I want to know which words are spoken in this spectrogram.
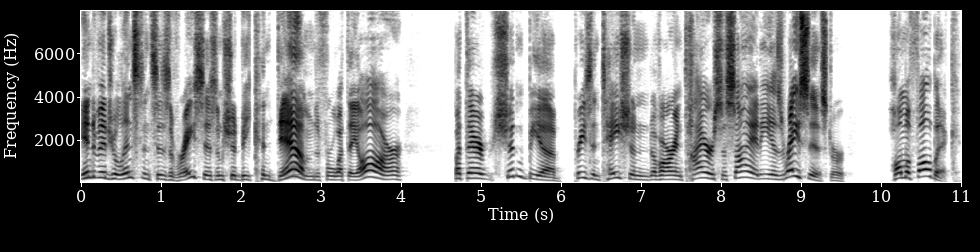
Individual instances of racism should be condemned for what they are, but there shouldn't be a presentation of our entire society as racist or homophobic.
